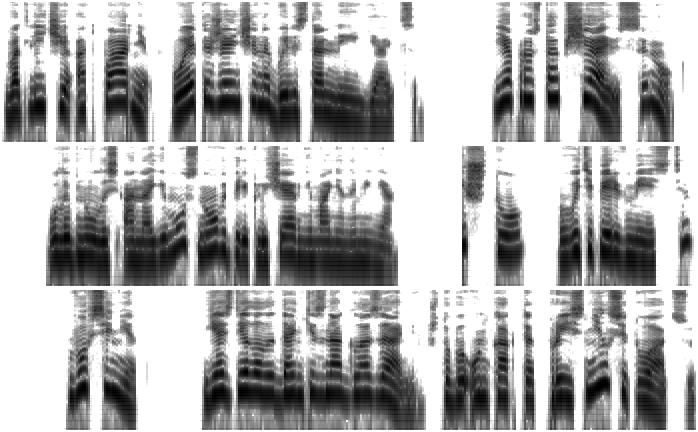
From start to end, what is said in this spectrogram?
В отличие от парня, у этой женщины были стальные яйца. — Я просто общаюсь, сынок. — улыбнулась она ему, снова переключая внимание на меня. — И что, вы теперь вместе? — Вовсе нет. Я сделала Даньке знак глазами, чтобы он как-то прояснил ситуацию,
